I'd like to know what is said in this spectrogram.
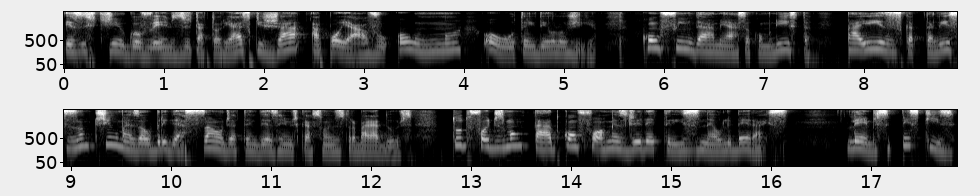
existiam governos ditatoriais que já apoiavam ou uma ou outra ideologia. Com o fim da ameaça comunista, países capitalistas não tinham mais a obrigação de atender às reivindicações dos trabalhadores. Tudo foi desmontado conforme as diretrizes neoliberais. Lembre-se, pesquise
